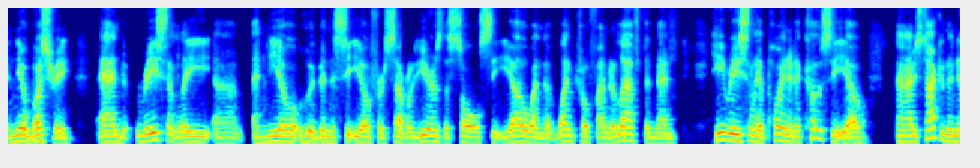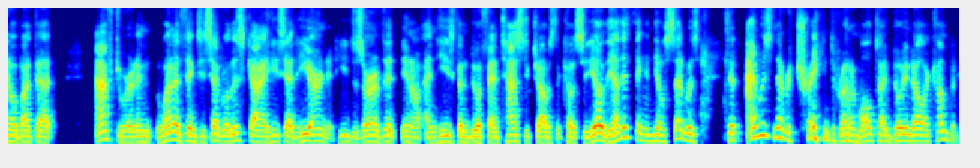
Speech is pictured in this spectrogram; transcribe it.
Aneel Bhusri. And recently, uh, Aneel, who had been the CEO for several years, the sole CEO when the one co-founder left, and then he recently appointed a co-CEO. And I was talking to Aneel about that afterward. And one of the things he said, well, this guy, he said he earned it, he deserved it, you know, and he's going to do a fantastic job as the co-CEO. The other thing Aneel said was that I was never trained to run a multi-billion dollar company.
